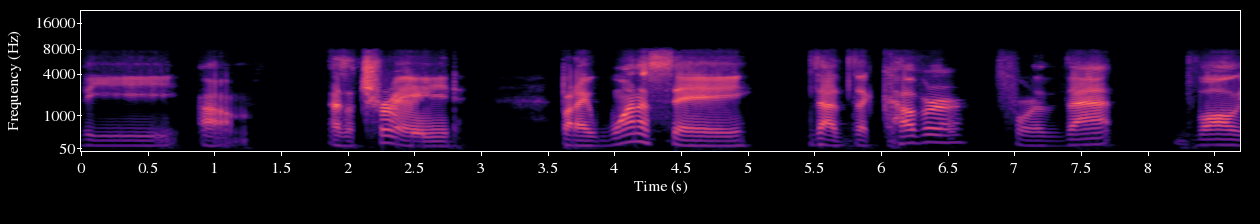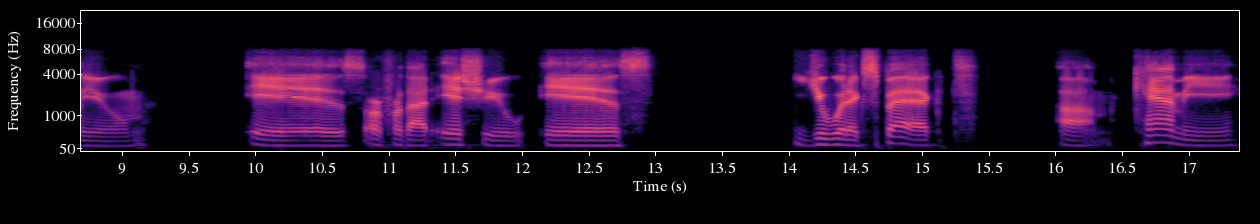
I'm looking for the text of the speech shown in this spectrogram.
the um as a trade, but I want to say that the cover for that volume is or for that issue is you would expect um Kammi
